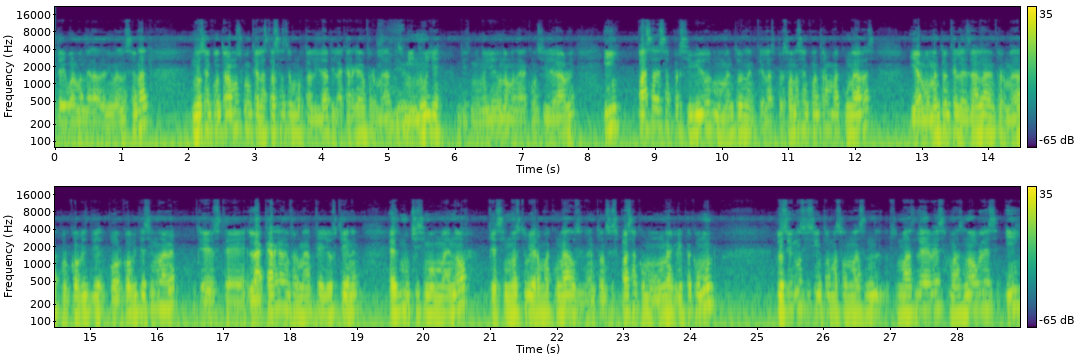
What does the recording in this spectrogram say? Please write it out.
de igual manera a nivel nacional, nos encontramos con que las tasas de mortalidad y la carga de enfermedad disminuye, disminuye de una manera considerable y pasa desapercibido el momento en el que las personas se encuentran vacunadas y al momento en que les da la enfermedad por COVID-19, por COVID este, la carga de enfermedad que ellos tienen es muchísimo menor que si no estuvieran vacunados. Entonces pasa como una gripe común. Los signos y síntomas son más, más leves, más nobles y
